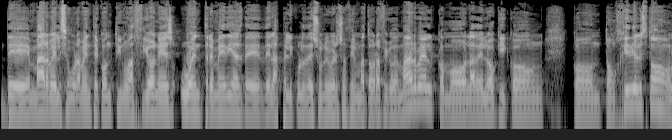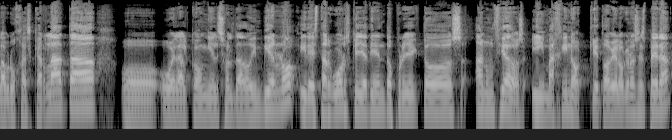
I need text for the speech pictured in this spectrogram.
de Marvel, seguramente continuaciones o entre medias de, las películas de su universo cinematográfico de Marvel, como la de Loki con, con Tom Hiddleston, o La Bruja Escarlata, o, El Halcón y el Soldado de Invierno, y de Star Wars que ya tienen dos proyectos anunciados. Y imagino que todavía lo que nos espera,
